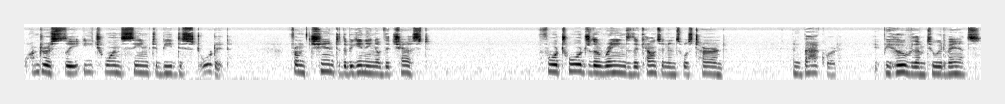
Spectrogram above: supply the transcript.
wondrously each one seemed to be distorted, from chin to the beginning of the chest. For towards the reins the countenance was turned, and backward it behooved them to advance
